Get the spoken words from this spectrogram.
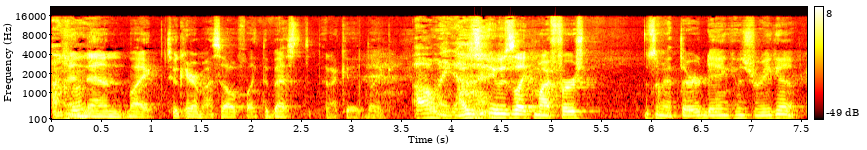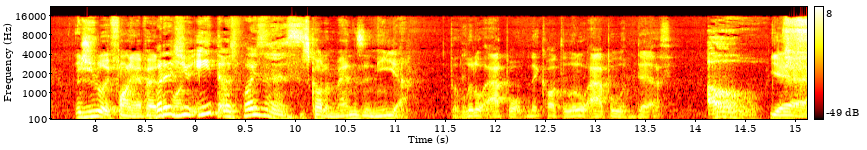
Uh-huh. and then like took care of myself like the best that I could. Like oh my god. Was, it was like my first. It was like my third day in Costa Rica, which is really funny. I've had. what did one- you eat that was poisonous? It's called a manzanilla, the little apple. They call it the little apple of death. Oh, Yeah,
